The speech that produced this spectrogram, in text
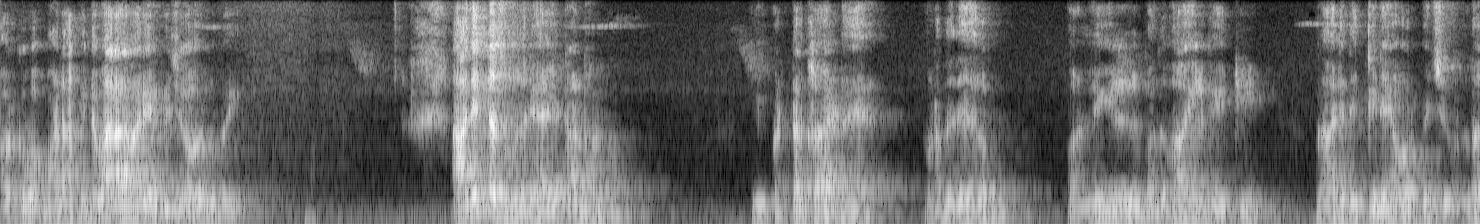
അവർക്ക് മാലാ പിന്നെ മാലാമാരെ ഏൽപ്പിച്ചു അവർ കൊണ്ടുപോയി. അതിന്റെ സൂചനയായിട്ടാണ് ഈ പട്ടക്കാരുടെ മൃതദേഹം പള്ളിയിൽ മധുഭായിൽ കയറ്റി നാല് ദിക്കിനെ ഓർപ്പിച്ചുകൊണ്ട്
